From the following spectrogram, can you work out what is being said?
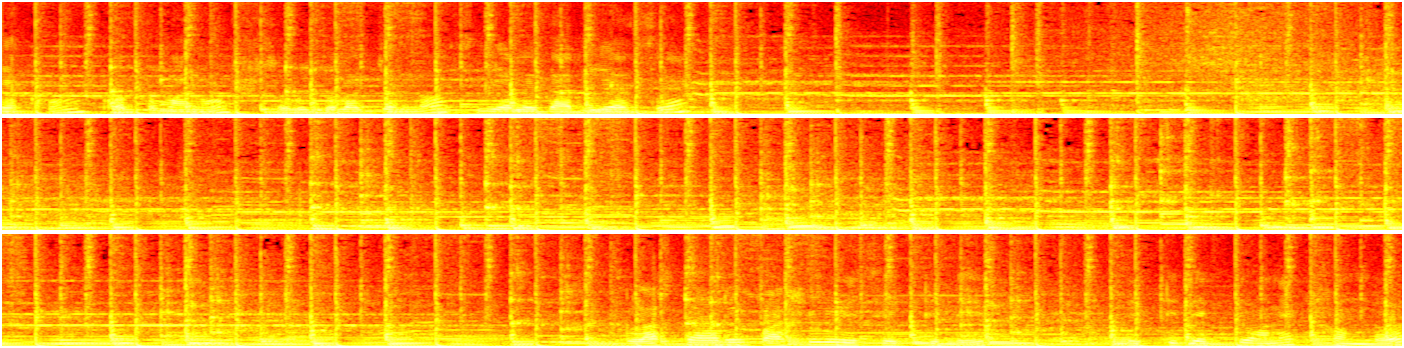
দেখুন কত মানুষ ছবি তোলার জন্য, সিরিয়ালে দাঁড়িয়ে আছে। রয়েছে একটি লেক লেকটি দেখতে অনেক সুন্দর।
